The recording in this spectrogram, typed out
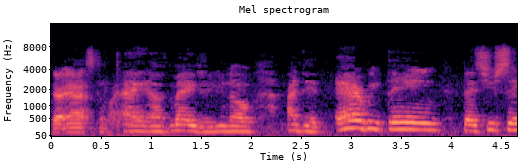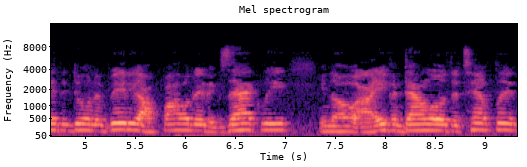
they're asking like, "Hey, F Major, you know, I did everything that you said to do in the video. I followed it exactly. You know, I even downloaded the template,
